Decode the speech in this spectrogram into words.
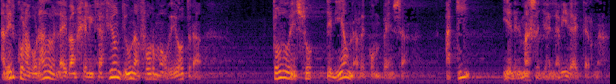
haber colaborado en la evangelización de una forma o de otra, todo eso tenía una recompensa, aquí y en el más allá, en la vida eterna.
